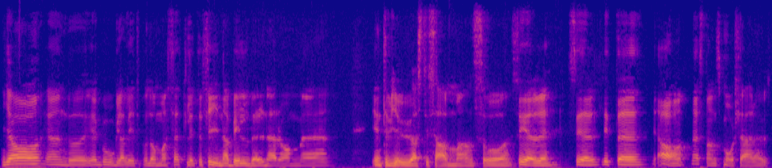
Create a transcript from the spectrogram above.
Ja, jag, ändå, jag googlar lite på dem. Jag har sett lite fina bilder när de eh, intervjuas tillsammans och ser, ser lite, ja, nästan småkära ut.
